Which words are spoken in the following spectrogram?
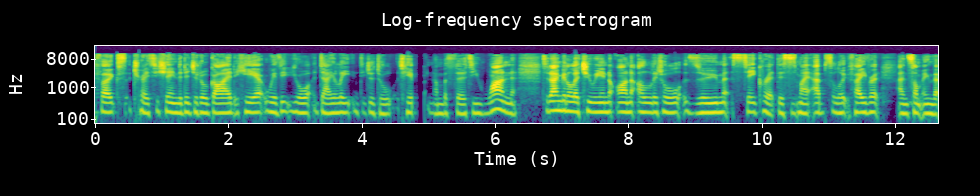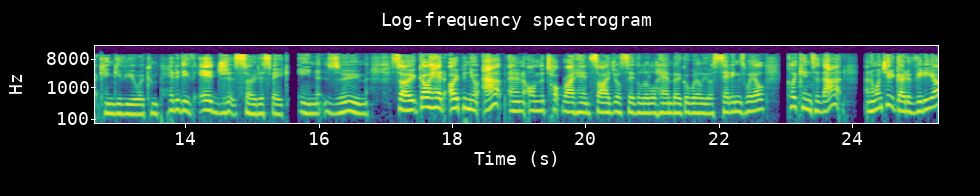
folks. Tracy Sheen, the digital guide, here with your daily digital tip number 31. Today, I'm going to let you in on a little Zoom secret. This is my absolute favorite and something that can give you a competitive edge, so to speak, in Zoom. So, go ahead, open your app, and on the top right hand side, you'll see the little hamburger wheel, your settings wheel. Click into that, and I want you to go to video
